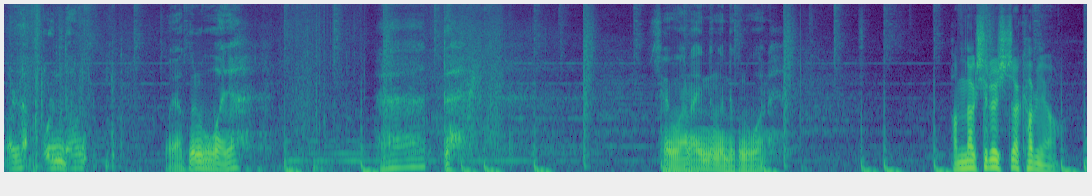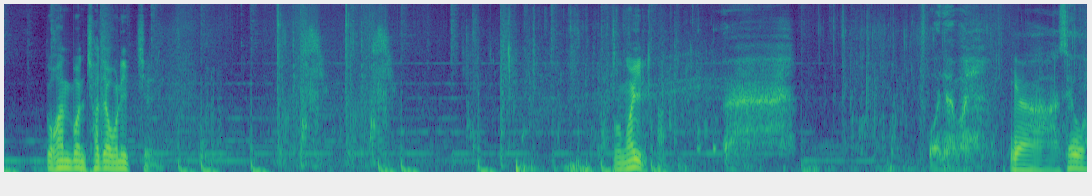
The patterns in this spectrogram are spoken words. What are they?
올라 오른 뭐야 끌고 가냐? 아따 새우 하나 있는 건데 끌고 가네. 밤낚시를 시작하며 또 한 번 찾아온 입질. 붕어일까? 뭐냐 뭐냐 야 새우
